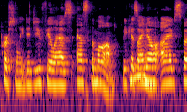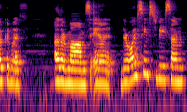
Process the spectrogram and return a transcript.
personally? Did you feel as as the mom? Because I know I've spoken with other moms, and there always seems to be some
